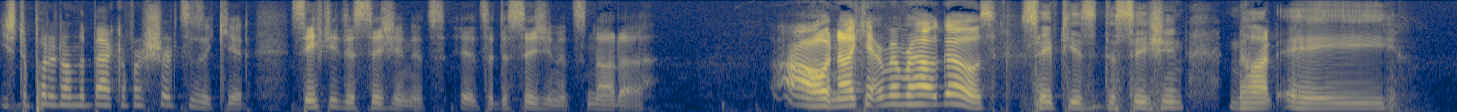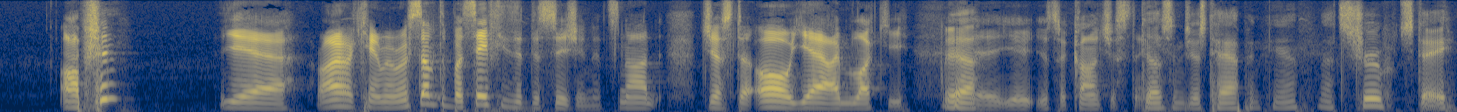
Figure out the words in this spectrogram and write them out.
used to put it on the back of our shirts as a kid. Safety decision. It's it's a decision. It's not a. Oh, now I can't remember how it goes. Safety is a decision, not a option. Yeah, I can't remember something. But safety's a decision. It's not just a, oh yeah, I'm lucky. Yeah. It's a conscious thing. doesn't just happen. Yeah, that's true. Stay,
